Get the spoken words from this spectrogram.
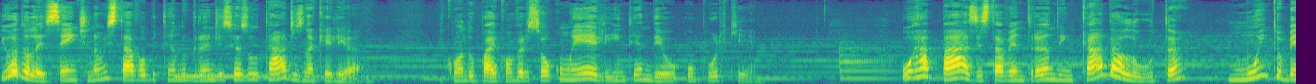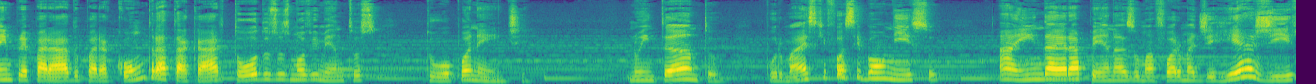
E o adolescente não estava obtendo grandes resultados naquele ano. E quando o pai conversou com ele, entendeu o porquê. O rapaz estava entrando em cada luta muito bem preparado para contra-atacar todos os movimentos do oponente. No entanto, por mais que fosse bom nisso, ainda era apenas uma forma de reagir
